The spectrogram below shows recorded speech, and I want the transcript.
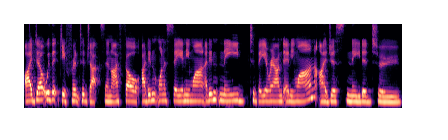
I dealt with it different to Jackson. I felt I didn't want to see anyone. I didn't need to be around anyone. I just needed to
